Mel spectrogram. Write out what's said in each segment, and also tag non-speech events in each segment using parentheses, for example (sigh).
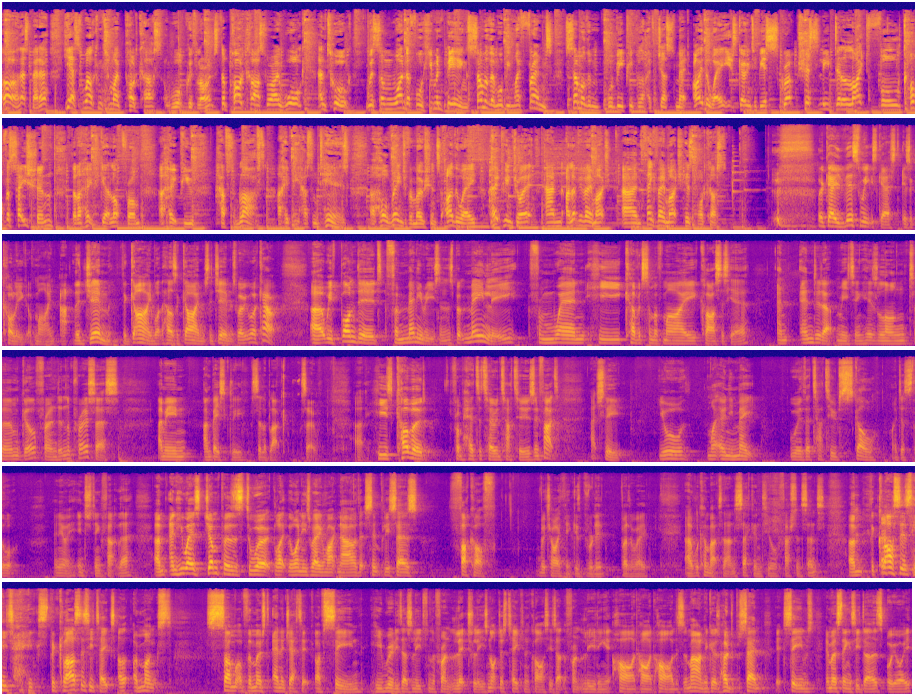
oh, that's better. Yes, welcome to my podcast, Walk with Lawrence, the podcast where I walk and talk with some wonderful human beings. Some of them will be my friends, some of them will be people I've just met. Either way, it's going to be a scrumptiously delightful conversation that I hope you get a lot from. I hope you have some laughs. I hope you have some tears, a whole range of emotions. Either way, I hope you enjoy it, and I love you very much. And thank you very much. Here's the podcast. (laughs) Okay, this week's guest is a colleague of mine at the gym. The Gym. What the hell's a Gym? It's a gym. It's where we work out. Uh, we've bonded for many reasons, but mainly from when he covered some of my classes here and ended up meeting his long-term girlfriend in the process. I mean, I'm basically Cilla Black, so uh, he's covered from head to toe in tattoos. In fact, actually, you're my only mate with a tattooed skull. I just thought. Anyway, interesting fact there. Um, and he wears jumpers to work like the one he's wearing right now that simply says, fuck off, which I think is brilliant, by the way. Uh, we'll come back to that in a second, to your fashion sense. Um, the (laughs) classes he takes, the classes he takes are amongst some of the most energetic I've seen. He really does lead from the front, literally. He's not just taking the class, he's at the front leading it hard, hard, hard. This is a man who goes 100%, it seems, in most things he does, oi oi.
